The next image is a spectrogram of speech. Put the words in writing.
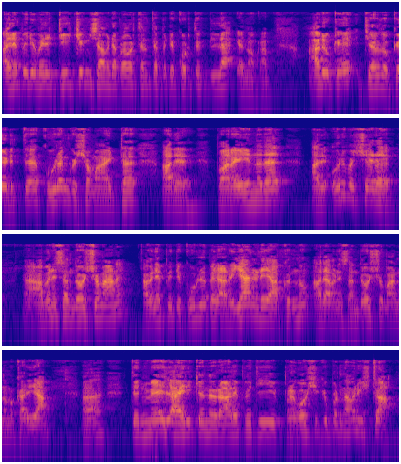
അതിനെപ്പറ്റി വലിയ ടീച്ചിങ്സ് അവന്റെ പ്രവർത്തനത്തെപ്പറ്റി കൊടുത്തിട്ടില്ല എന്ന് നോക്കണം. അതൊക്കെ ചിലതൊക്കെ എടുത്ത് കൂലങ്കുഷമായിട്ട് അത് പറയുന്നത് അത് ഒരു പക്ഷേ അവന് സന്തോഷമാണ്. അവനെപ്പറ്റി കൂടുതൽ പേർ അറിയാനിടയാക്കുന്നു അത് അവന് സന്തോഷമാണ് നമുക്കറിയാം. തിന്മയിലായിരിക്കുന്ന ഒരാളെ പറ്റി പ്രഘോഷിക്കപ്പെടുന്ന അവൻ ഇഷ്ടമാണ്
